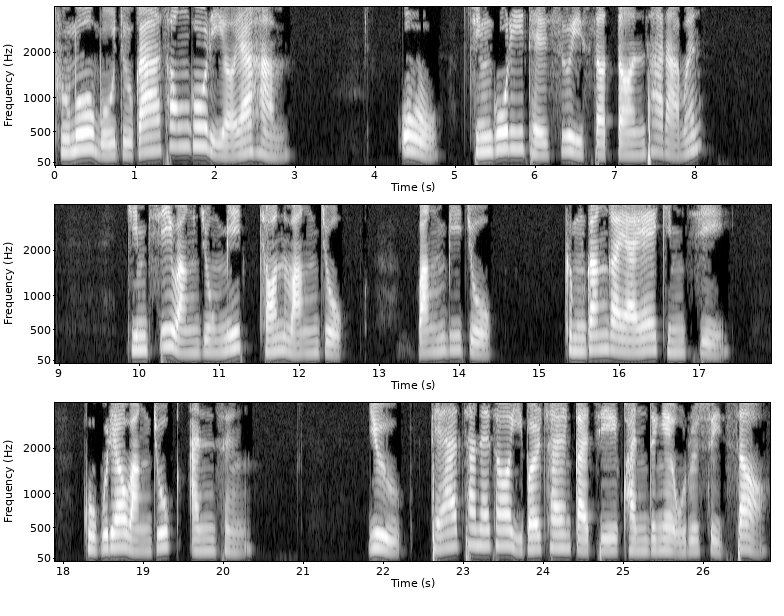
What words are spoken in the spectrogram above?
부모 모두가 성골이어야 함. 5. 진골이 될 수 있었던 사람은 김씨 왕족 및 전 왕족, 왕비족, 금강가야의 김씨, 고구려 왕족 안승 6. 대하찬에서 이벌차연까지 관등에 오를 수 있어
